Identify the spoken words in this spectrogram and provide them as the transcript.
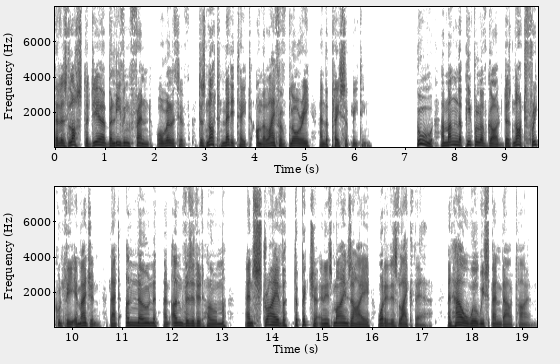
that has lost a dear believing friend or relative does not meditate on the life of glory and the place of meeting? Who among the people of God does not frequently imagine that unknown and unvisited home, and strive to picture in his mind's eye what it is like there, and how will we spend our time.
